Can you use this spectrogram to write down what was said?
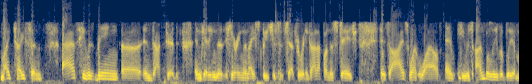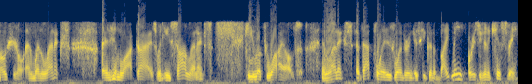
Mike Tyson, as he was being uh, inducted and getting the hearing the nice speeches, etc. When he got up on the stage, his eyes went wild and he was unbelievably emotional. And when Lennox and him locked eyes, when he saw Lennox, he looked wild. And Lennox, at that point, is wondering: Is he going to bite me or is he going to kiss me?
